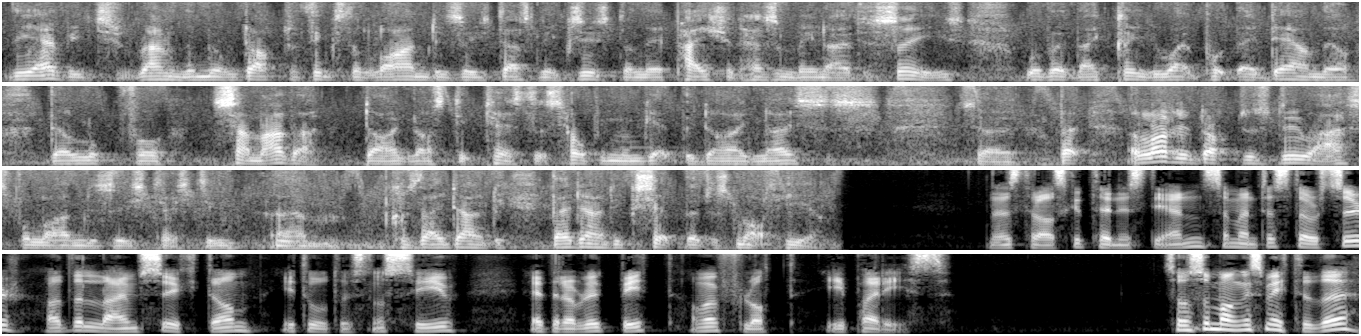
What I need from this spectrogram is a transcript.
The average run-of-the-mill doctor thinks that Lyme disease doesn't exist and their patient hasn't been overseas. Well, then they clearly won't put that down. They'll, they'll look for some other diagnostic test that's helping them get the diagnosis. So, but a lot of doctors do ask for Lyme disease testing because um, they, don't, they don't accept that it's not here. Den australske tennisstjernen Samantha Stolzer hadde Limes sykdom i 2007 etter å ha blitt bitt av en flått i Paris. Som så mange smittede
